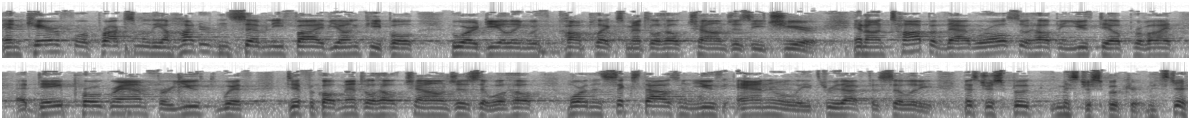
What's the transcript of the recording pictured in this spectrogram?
and care for approximately 175 young people who are dealing with complex mental health challenges each year. And on top of that, we're also helping Youthdale provide a day program for youth with difficult mental health challenges that will help more than 6,000 youth annually through that facility. Mr. Spook, Mr. Spooker, Mr.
